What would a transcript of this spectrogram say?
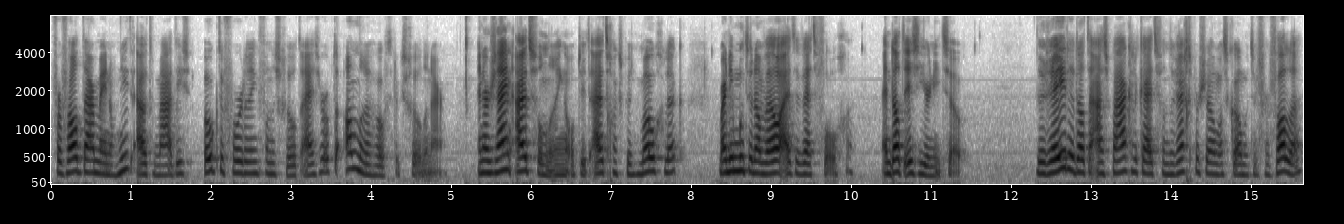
vervalt daarmee nog niet automatisch ook de vordering van de schuldeiser op de andere hoofdelijk schuldenaar. En er zijn uitzonderingen op dit uitgangspunt mogelijk, maar die moeten dan wel uit de wet volgen. En dat is hier niet zo. De reden dat de aansprakelijkheid van de rechtspersoon was komen te vervallen,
